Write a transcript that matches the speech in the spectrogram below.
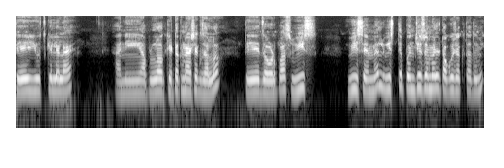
ते यूज केलेलं आहे. आणि आपलं कीटकनाशक झालं ते जवळपास वीस वीस एम एल वीस ते पंचवीस एम एल टाकू शकता तुम्ही.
